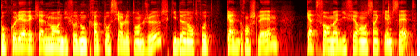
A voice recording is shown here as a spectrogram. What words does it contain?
Pour coller avec l'allemande, il faut donc raccourcir le temps de jeu, ce qui donne entre autres 4 grands chelems, 4 formats différents au cinquième set.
